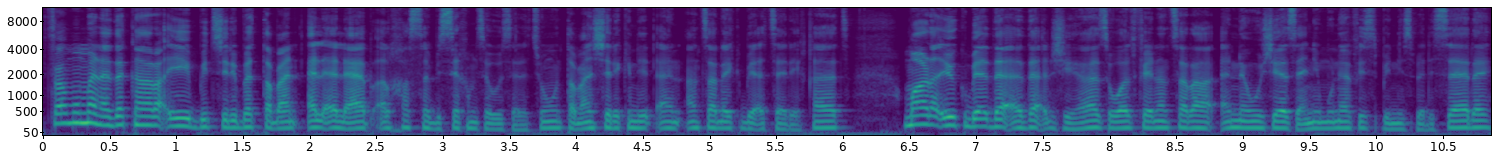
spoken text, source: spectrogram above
فعموما هذا كان رأيي بتجربة طبعا الألعاب الخاصة بسي 35 طبعا شاركني الآن أنطلق بالتعليقات ما رأيك بأداء أداء الجهاز؟ وهل فعلا ترى أنه جهاز يعني منافس بالنسبة لسعره.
